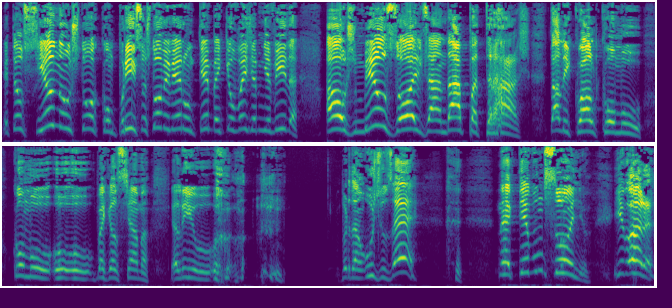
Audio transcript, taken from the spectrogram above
então se eu não estou a cumprir, se eu estou a viver um tempo em que eu vejo a minha vida aos meus olhos a andar para trás, tal e qual como, como o, o como é que ele se chama? Ali o, perdão, o José, né, que teve um sonho e agora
